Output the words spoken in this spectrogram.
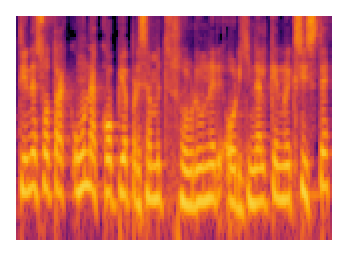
tienes otra una copia precisamente sobre un original que no existe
